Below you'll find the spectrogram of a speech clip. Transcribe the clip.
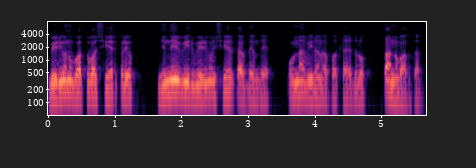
ਵੀਡੀਓ ਨੂੰ ਵੱਧ ਤੋਂ ਵੱਧ ਸ਼ੇਅਰ ਕਰਿਓ। ਜਿੰਨੇ ਵੀਰ ਵੀਡੀਓ ਨੂੰ ਸ਼ੇਅਰ ਕਰਦੇ ਹੁੰਦੇ ਆ ਉਹਨਾਂ ਵੀਰਾਂ ਦਾ ਪਤਾ ਹੈ ਦਿਲੋਂ ਧੰਨਵਾਦ ਕਰਦੇ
